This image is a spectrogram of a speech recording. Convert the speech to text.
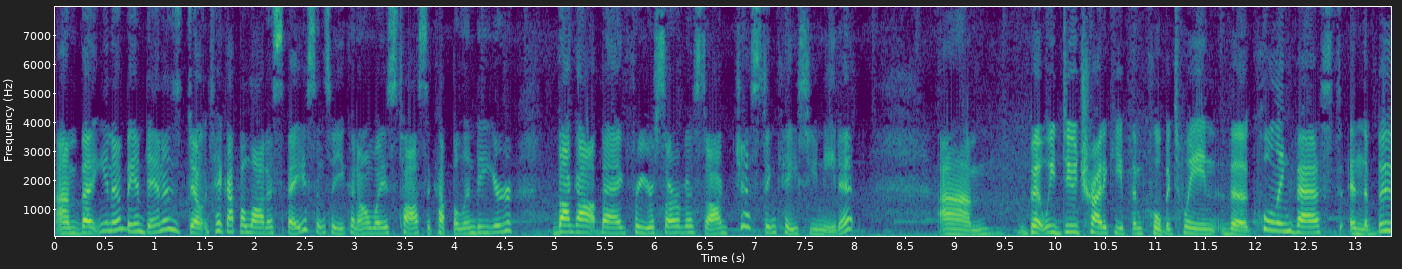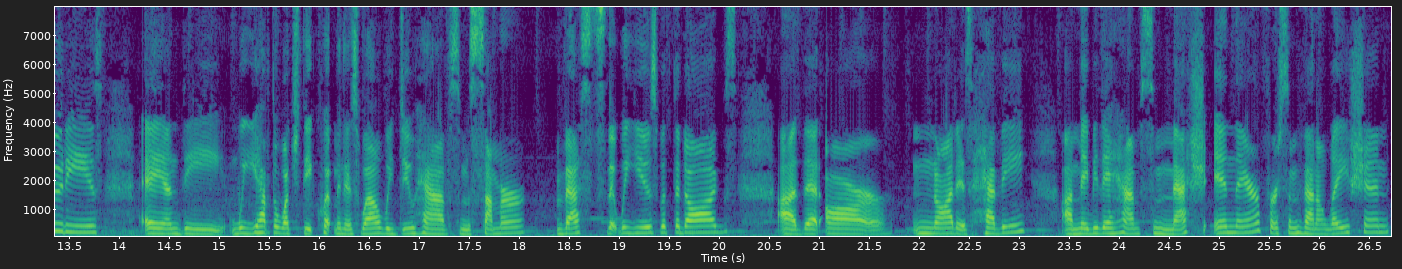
Um, but, you know, bandanas don't take up a lot of space, and so you can always toss a couple into your bug out bag for your service dog just in case you need it. Um, but we do try to keep them cool between the cooling vest and the booties and the we have to watch the equipment as well. We do have some summer vests that we use with the dogs uh, that are not as heavy. Uh, maybe they have some mesh in there for some ventilation.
